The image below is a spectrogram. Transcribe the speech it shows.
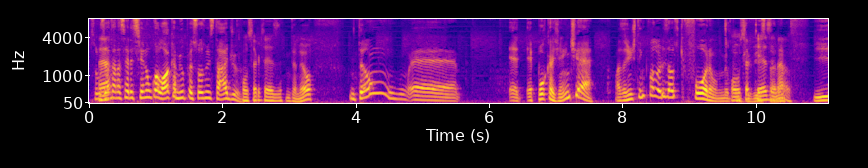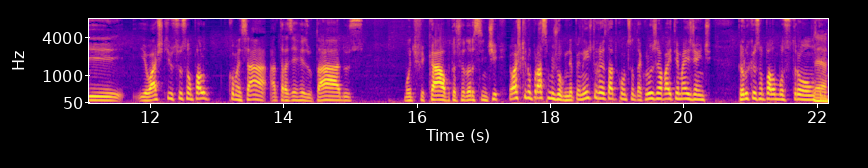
São José é. tá na Série C não coloca mil pessoas no estádio. Com certeza. Entendeu? Então, é, é, é pouca gente, é. Mas a gente tem que valorizar os que foram, no meu Com ponto certeza, de vista, né? E, e eu acho que se o São Paulo começar a trazer resultados, modificar, o torcedor sentir. Eu acho que no próximo jogo, independente do resultado contra o Santa Cruz, já vai ter mais gente. Pelo que o São Paulo mostrou ontem. É,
